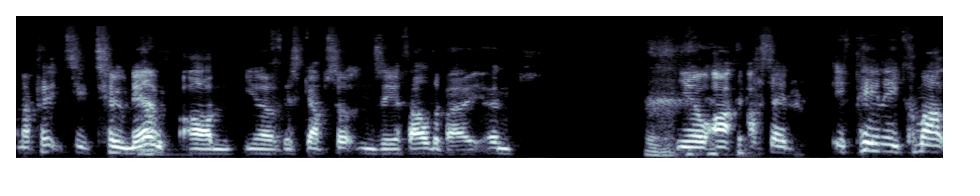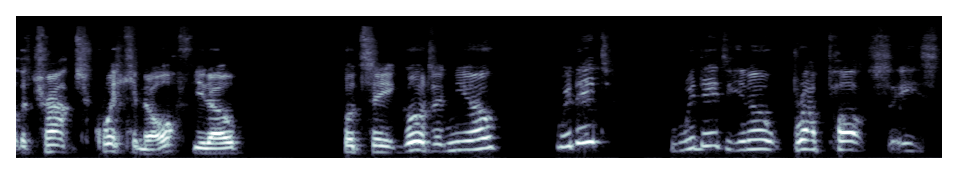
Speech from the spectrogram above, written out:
and I predicted two 0 yeah. on you know this Gab Sutton's EFL debate, and you know I, I said if PNE come out the traps quick enough, you know could see it good. And, you know, we did. We did. You know, Brad Potts, it's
